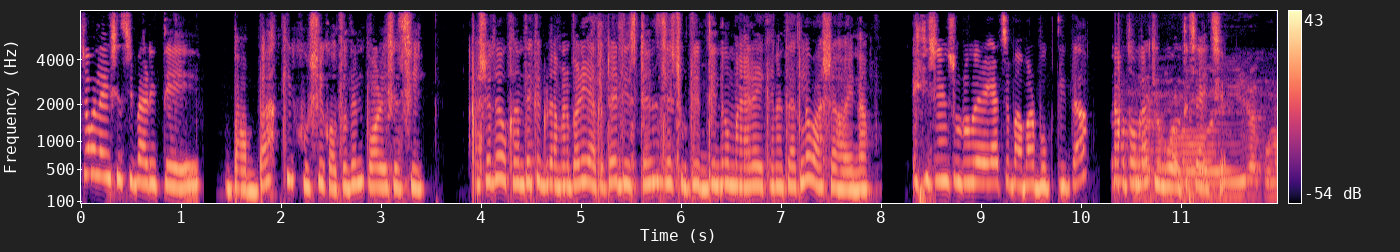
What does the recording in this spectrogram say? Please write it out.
চলে এসেছি বাড়িতে। বাব্বা কি খুশি কতদিন পর এসেছি। আসলে ওখান থেকে গ্রামের বাড়ি এতটাই ডিস্টেন্স যে ছুটির দিনও মায়েরা এখানে থাকলেও আসা হয় না। এসে শুরু হয়ে গেছে বাবার বক্তৃতা না তোমরা কি বলতে চাইছো? কোনো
